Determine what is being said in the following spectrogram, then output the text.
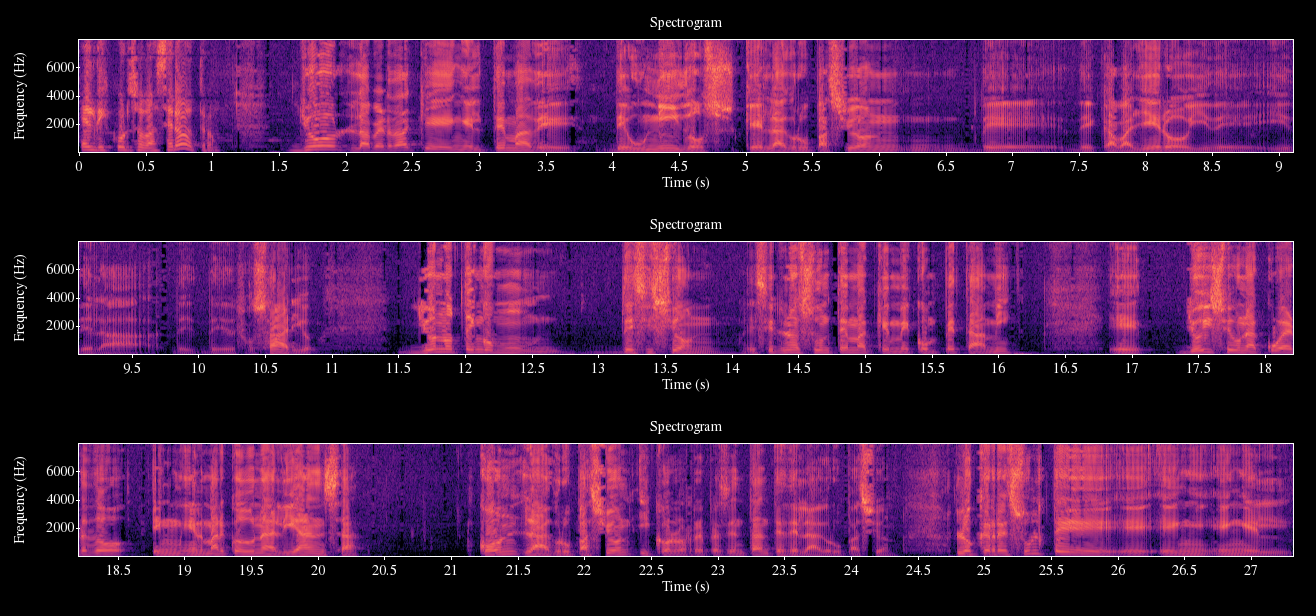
el discurso va a ser otro. Yo la verdad que en el tema de, Unidos, que es la agrupación de, Caballero y de, de, la, de, Rosario, yo no tengo decisión, es decir, no es un tema que me competa a mí. Eh, yo hice un acuerdo en, el marco de una alianza con la agrupación y con los representantes de la agrupación. Lo que resulte eh, en, el,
